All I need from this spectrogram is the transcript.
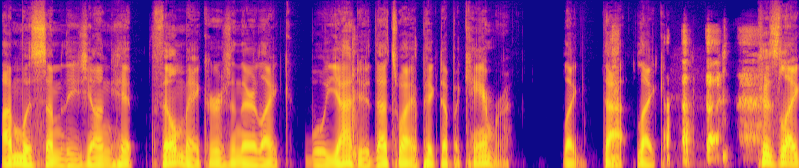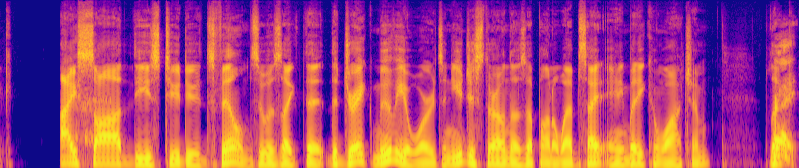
i'm with some of these young hip filmmakers and they're like well yeah dude that's why i picked up a camera like that like because like i saw these two dudes films. It was like the the drake movie awards and you just throwing those up on a website. Anybody can watch them like right.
